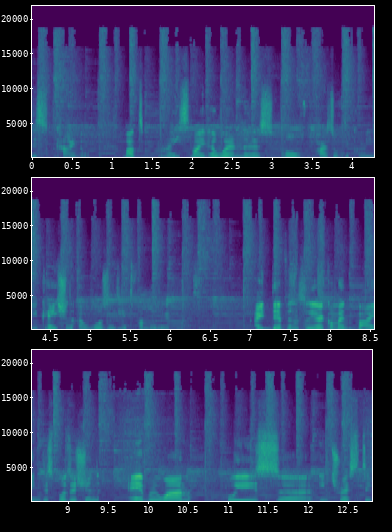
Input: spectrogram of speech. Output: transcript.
this kind of. But raised my awareness of parts of the communication I wasn't yet familiar with. I definitely recommend buying this position. Everyone who is uh, interested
